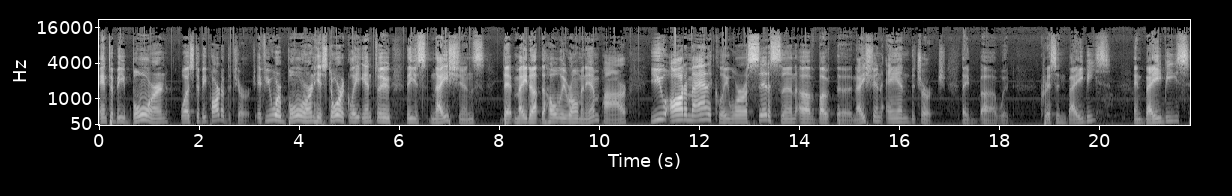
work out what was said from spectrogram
And to be born was to be part of the church. If you were born historically into these nations, that made up the Holy Roman Empire, you automatically were a citizen of both the nation and the church. They uh, would christen babies, and babies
